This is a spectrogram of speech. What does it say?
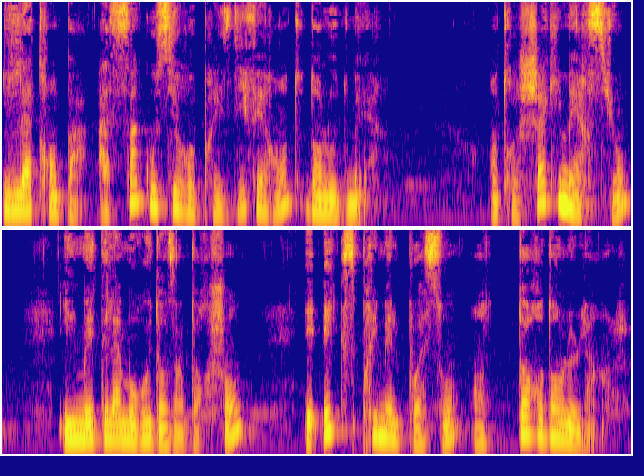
Il la trempa à cinq ou six reprises différentes dans l'eau de mer. Entre chaque immersion, il mettait la morue dans un torchon et exprimait le poisson en tordant le linge.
